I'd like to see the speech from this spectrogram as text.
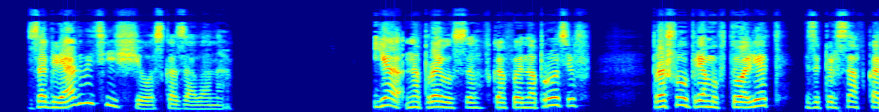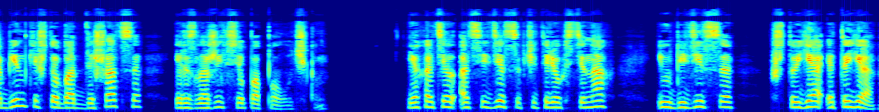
— Заглядывайте еще, — сказала она. Я направился в кафе напротив, прошел прямо в туалет заперся в кабинке, чтобы отдышаться и разложить все по полочкам. Я хотел отсидеться в четырех стенах и убедиться, что я — это я.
